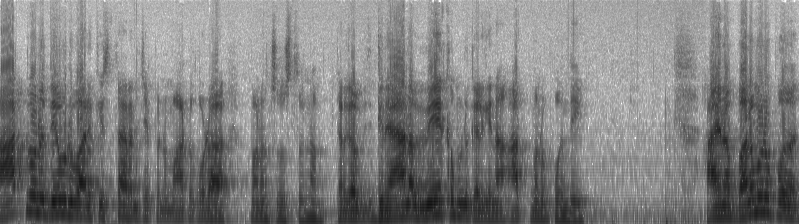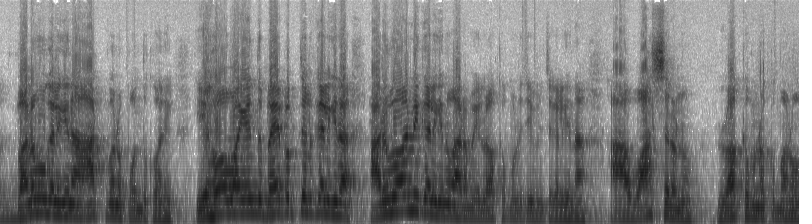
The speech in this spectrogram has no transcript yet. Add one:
ఆత్మను దేవుడు వారికి ఇస్తారని చెప్పిన మాట కూడా మనం చూస్తున్నాం. కనుక జ్ఞాన వివేకములు కలిగిన ఆత్మను పొంది ఆయన బలమును బలము కలిగిన ఆత్మను పొందుకొని యెహోవా ఎందు భయభక్తులు కలిగిన అనుభవాన్ని కలిగిన వారమై లోకములు జీవించగలిగిన ఆ వాసనను లోకమునకు మనం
